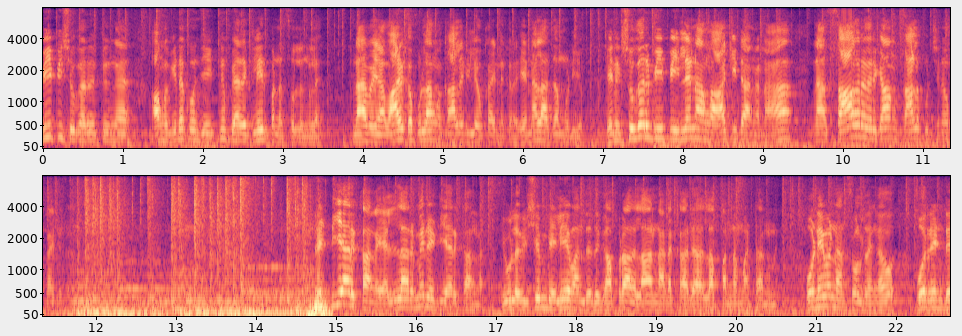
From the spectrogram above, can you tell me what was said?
பிபி சுகர் இருக்குங்க. அவங்க கிட்ட கொஞ்சம் இட்னு போய் அதை கிளியர் பண்ண சொல்லுங்களேன். நான் என் வாழ்க்கை ஃபுல்லாக அவங்க காலடியிலே உட்காந்துக்கிறேன் என்னால் அதான் முடியும். எனக்கு சுகர் பிபி இல்லைன்னு அவங்க ஆக்கிட்டாங்கன்னா நான் சாகிற வரைக்கும் அவங்க காலை பிடிச்சினே உட்காந்துக்கிறேன் ரெடியாக இருக்காங்க. எல்லாருமே ரெடியாக இருக்காங்க. இவ்வளோ விஷயம் வெளியே வந்ததுக்கு அப்புறம் அதெல்லாம் நடக்காது. அதெல்லாம் பண்ண மாட்டாங்கன்னு. உடனே நான் சொல்கிறேங்க ஒரு ரெண்டு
